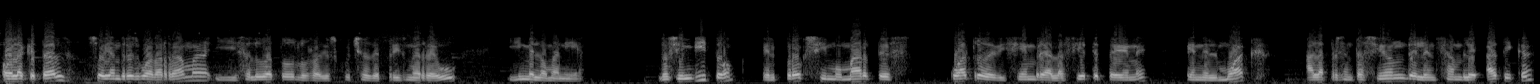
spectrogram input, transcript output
Hola, ¿qué tal? Soy Andrés Guadarrama y saludo a todos los radioescuchas de Prisma RU y Melomanía. Los invito el próximo martes 4 de diciembre a las 7 pm en el MUAC a la presentación del ensamble Ática,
